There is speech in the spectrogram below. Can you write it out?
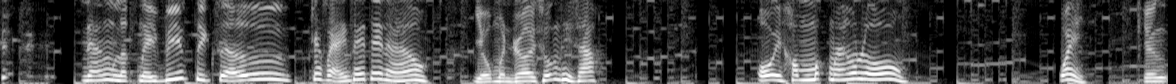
Năng lực này biết thiệt sự. Các bạn thấy thế nào? Dù mình rơi xuống thì sao? Ôi, không mất máu luôn. Quay trường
